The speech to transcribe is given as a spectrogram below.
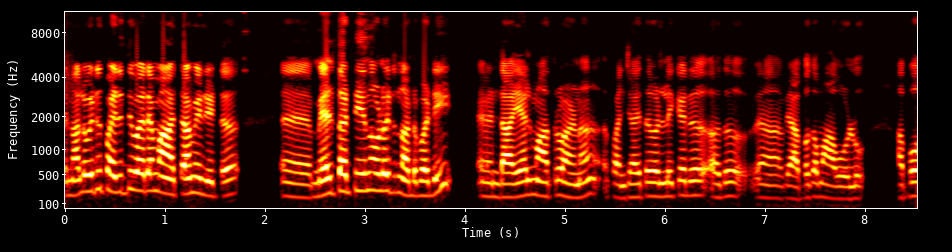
എന്നാൽ ഒരു പരിധി വരെ മാറ്റാൻ വേണ്ടിയിട്ട് മേൽത്തട്ടി എന്നുള്ള ഒരു നടപടി ഉണ്ടായാൽ മാത്രമാണ് പഞ്ചായത്തുകളിലേക്ക് ഒരു അത് വ്യാപകമാവുള്ളൂ. അപ്പോൾ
